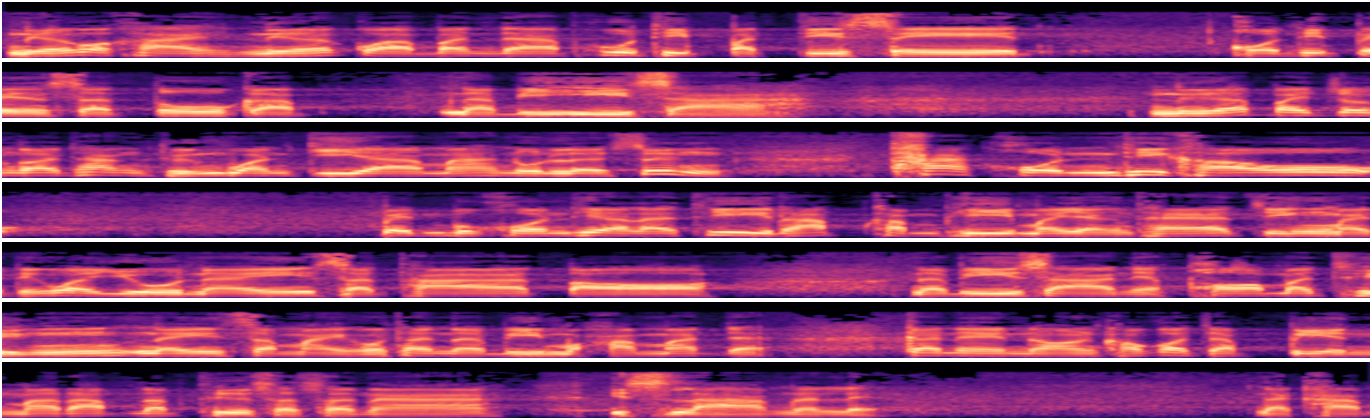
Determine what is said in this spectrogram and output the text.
เหนือกว่าใคร เหนือกว่าบรรดาผู้ที่ปฏิเสธ คนที่เป็นศัตรูกับนบีอีสา เหนือไปจนกระทั่งถึงวันกิยามะนู่นเลย ซึ่งถ้าคนที่เขาเป็นบุคคลที่อะไรที่รับคัมภีร์มาอย่างแท้จริง หมายถึงว่าอยู่ในศรัทธาต่อนบีอีสาเนี่ยพอมาถึงในสมัยของท่านนบีมุฮัมมัดเนี่ยก็แน่นอนเขาก็จะเปลี่ยนมารับนับถือศาสนาอิสลามนั่นแหละนะครับ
